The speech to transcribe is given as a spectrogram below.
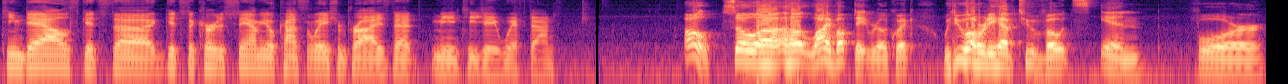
Team Dallas gets the gets the Curtis Samuel consolation prize that me and TJ whiffed on. Oh, so uh, live update real quick. We do already have two votes in for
